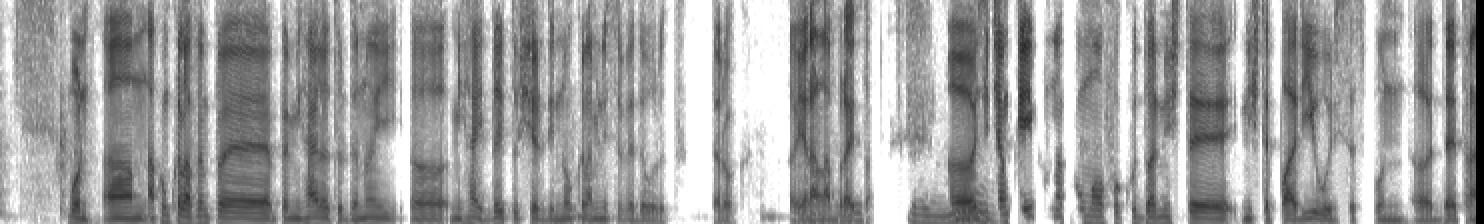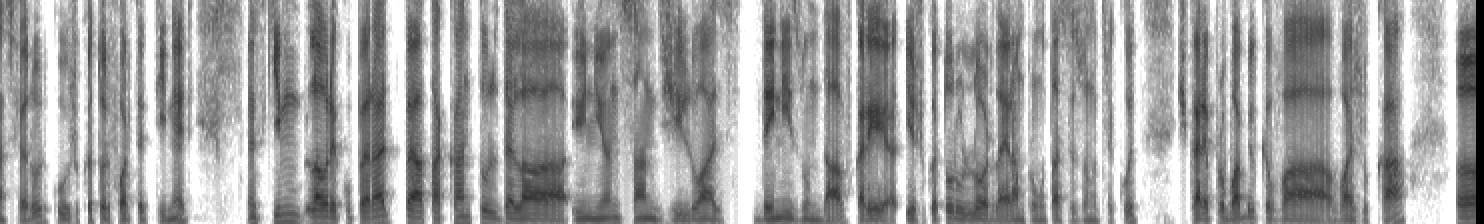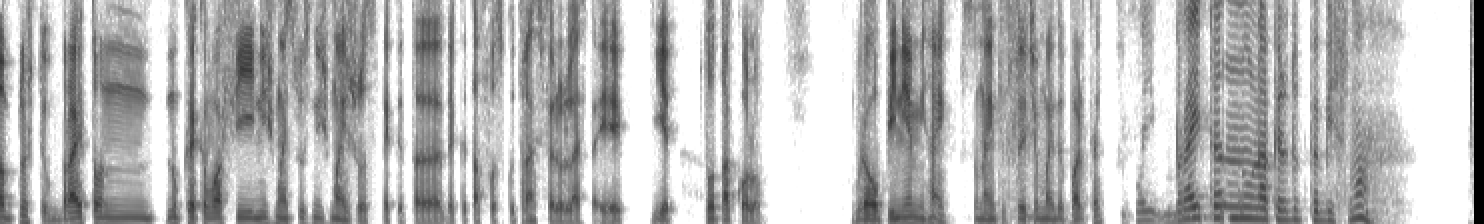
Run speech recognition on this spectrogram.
Bun, um, acum că l-avem pe, pe Mihai alături de noi, uh, Mihai, dă tu share din nou, că la mine se vede urât, te rog. Uh, eram la Brighton. Uh, ziceam că ei până acum au făcut doar niște, niște pariuri, să spun, uh, de transferuri cu jucători foarte tineri. În schimb, l-au recuperat pe atacantul de la Union Saint-Gilloise, Denis Undav, care e jucătorul lor, dar era împrumutat sezonul trecut și care probabil că va, va juca. Uh, nu știu, Brighton nu cred că va fi nici mai sus, nici mai jos decât, uh, decât a fost cu transferurile astea. E, e tot acolo. Vreo opinie, Mihai, să înainte să trecem mai departe? Păi Brighton nu l-a pierdut pe Bisuma.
